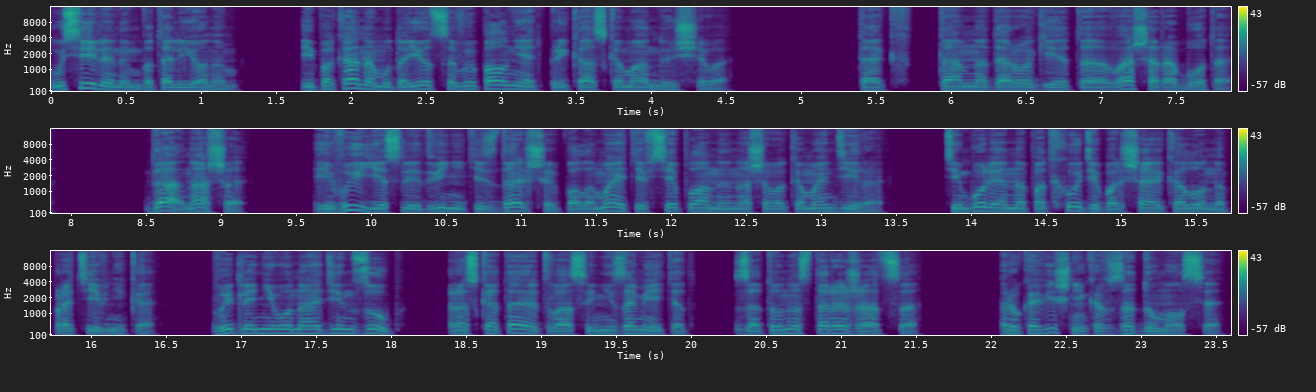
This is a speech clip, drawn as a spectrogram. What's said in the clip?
Усиленным батальоном. И пока нам удается выполнять приказ командующего. Так там на дороге это ваша работа? Да, наша. И вы, если двинетесь дальше, поломаете все планы нашего командира. Тем более на подходе большая колонна противника. Вы для него на один зуб. Раскатают вас и не заметят, зато насторожатся». Рукавишников задумался.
